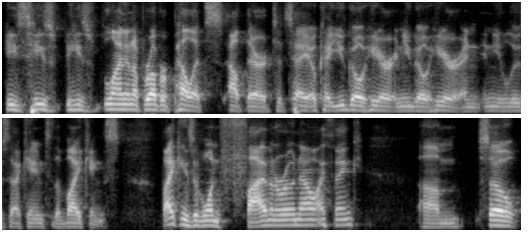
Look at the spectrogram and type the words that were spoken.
He's he's he's lining up rubber pellets out there to say, okay, you go here and you go here, and, and you lose that game to the Vikings. Vikings have won five in a row now, I think. Um, so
